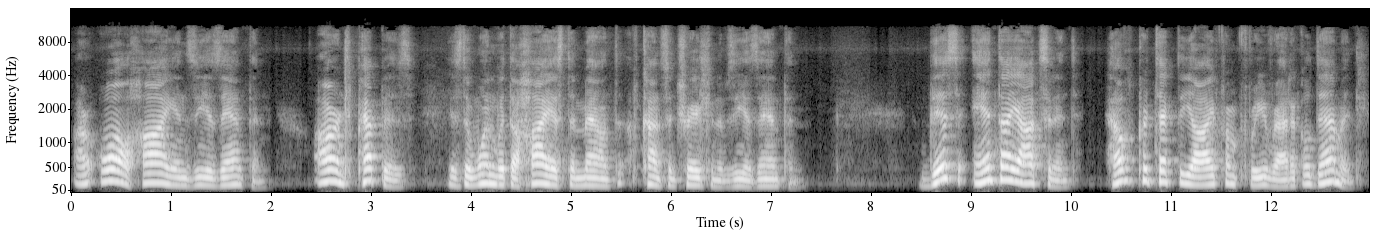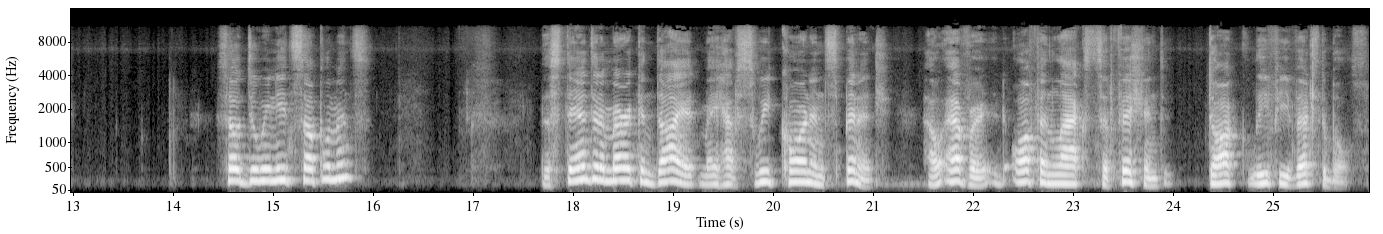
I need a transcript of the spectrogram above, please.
are all high in zeaxanthin. Orange peppers is the one with the highest amount of concentration of zeaxanthin. This antioxidant helps protect the eye from free radical damage. So, do we need supplements? The standard American diet may have sweet corn and spinach, however, it often lacks sufficient dark leafy vegetables.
